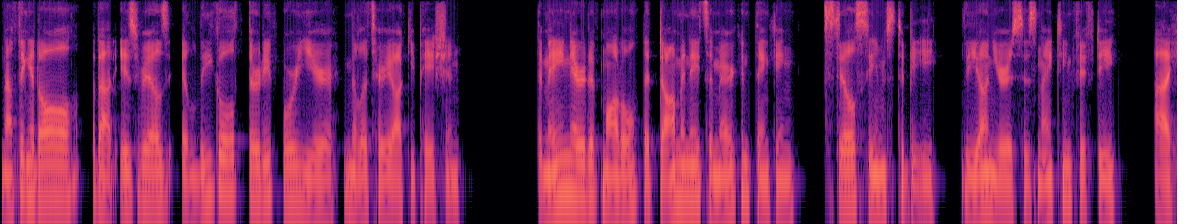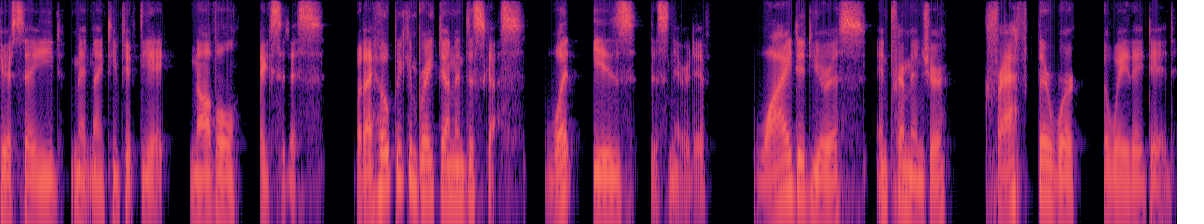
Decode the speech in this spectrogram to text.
Nothing at all about Israel's illegal 34 year military occupation. The main narrative model that dominates American thinking still seems to be Leon Uris's 1950, uh, here Said meant 1958, novel Exodus. But I hope we can break down and discuss what is this narrative? Why did Uris and Preminger craft their work the way they did?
